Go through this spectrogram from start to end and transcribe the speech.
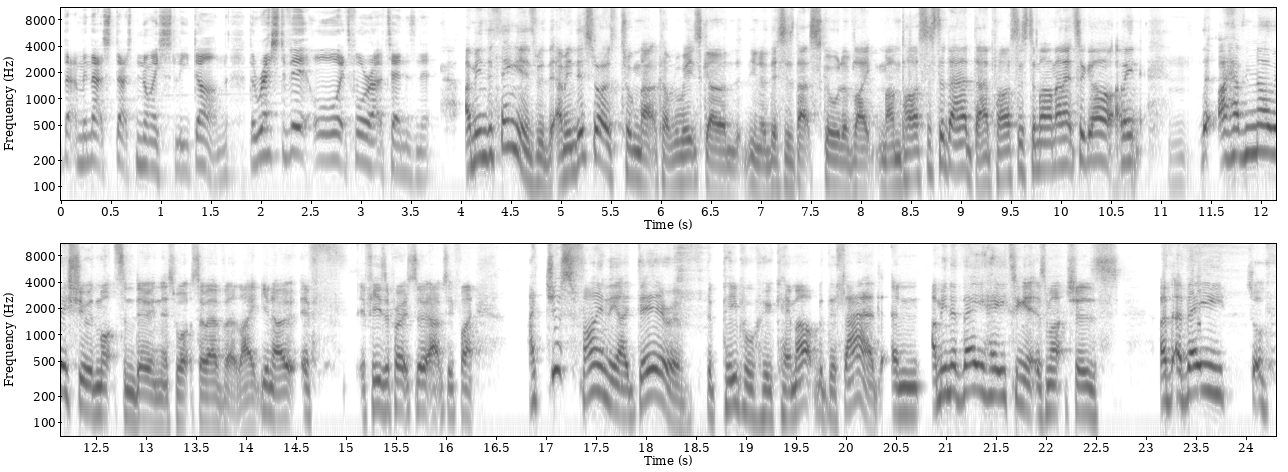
that, I mean, that's that's nicely done. The rest of it, oh, it's four out of ten, isn't it? I mean, the thing is with, I mean, this is what I was talking about a couple of weeks ago, and you know, this is that school of like, mum passes to dad, dad passes to mum, and it's a goal. I mean, mm. I have no issue with Motson doing this whatsoever. Like, you know, if if he's approached it, absolutely fine. I just find the idea of the people who came up with this ad, and I mean, are they hating it as much as are, are they sort of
